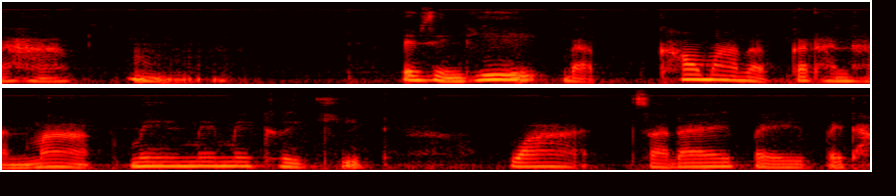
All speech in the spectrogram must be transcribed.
นะคะเป็นสิ่งที่แบบเข้ามาแบบกระทันหันมาก ไม่ไม่ไม่เคยคิดว่าจะได้ไปไปท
